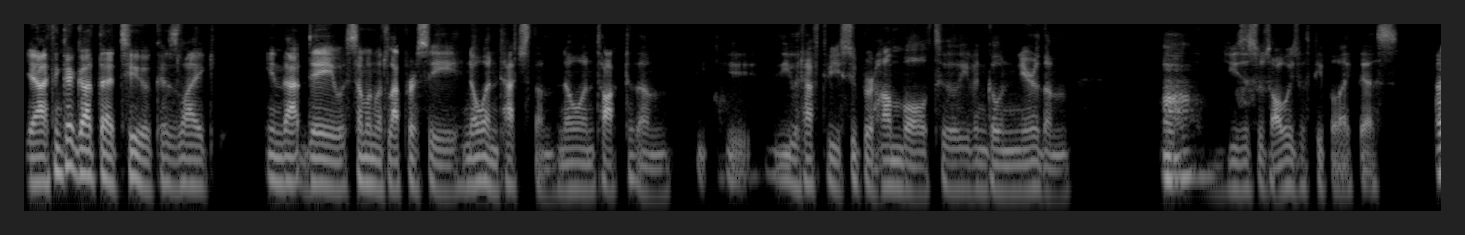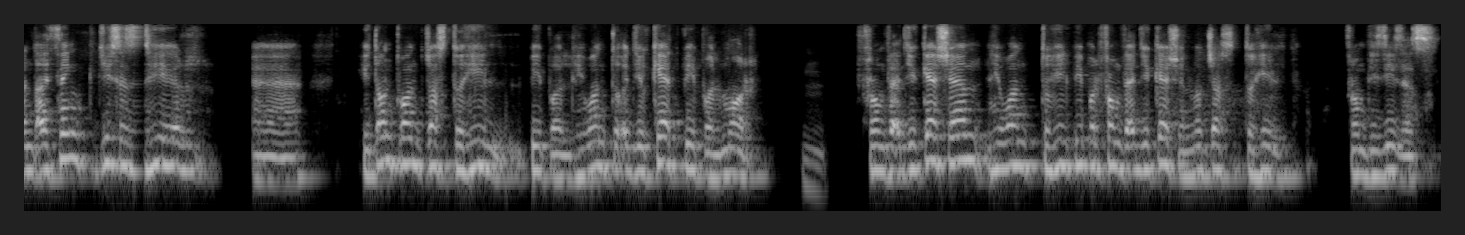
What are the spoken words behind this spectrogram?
Yeah, I think I got that too. Because like in that day, with someone with leprosy, no one touched them, no one talked to them. You, you would have to be super humble to even go near them. Uh-huh. Jesus was always with people like this. And I think Jesus here, uh, he don't want just to heal people. He want to educate people more. Hmm. From the education, he want to heal people from the education, not just to heal from diseases.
